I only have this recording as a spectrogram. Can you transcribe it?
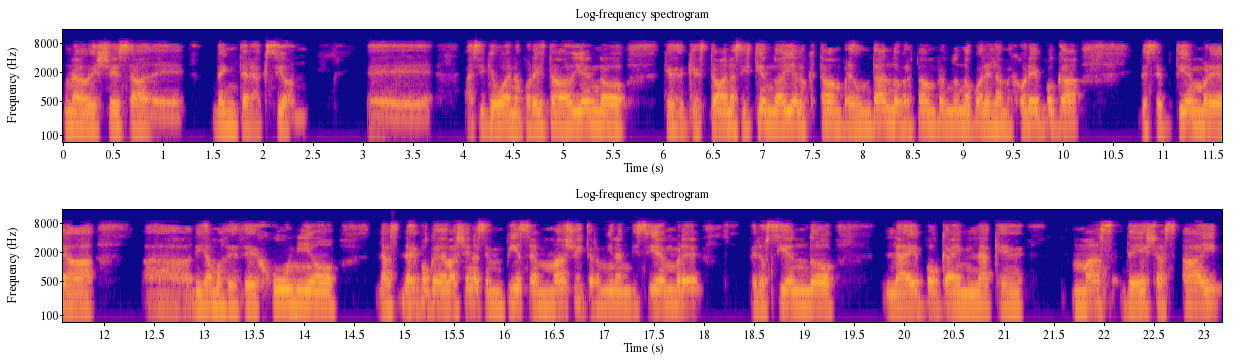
belleza de, interacción. Eh, así que bueno, por ahí estaba viendo que, estaban asistiendo ahí a los que estaban preguntando, pero estaban preguntando cuál es la mejor época, de septiembre a, digamos, desde junio. La, época de ballenas empieza en mayo y termina en diciembre, pero siendo la época en la que más de ellas hay,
